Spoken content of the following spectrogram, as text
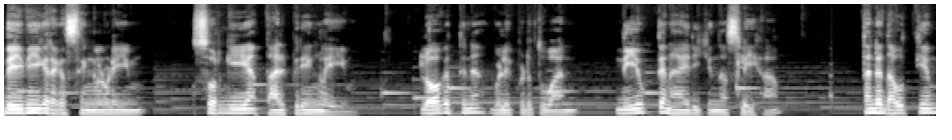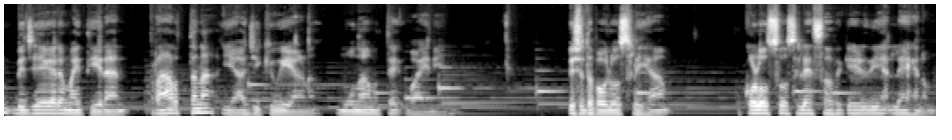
ദൈവീക രഹസ്യങ്ങളുടെയും സ്വർഗീയ താല്പര്യങ്ങളെയും ലോകത്തിന് വെളിപ്പെടുത്തുവാൻ നിയുക്തനായിരിക്കുന്ന സ്ലീഹ തന്റെ ദൗത്യം വിജയകരമായി തീരാൻ പ്രാർത്ഥന യാചിക്കുകയാണ് മൂന്നാമത്തെ വായനയിൽ വിശുദ്ധ പൗലോ സ്ലീഹ കൊളോസോസിലെ സഭയ്ക്ക് എഴുതിയ ലേഖനം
